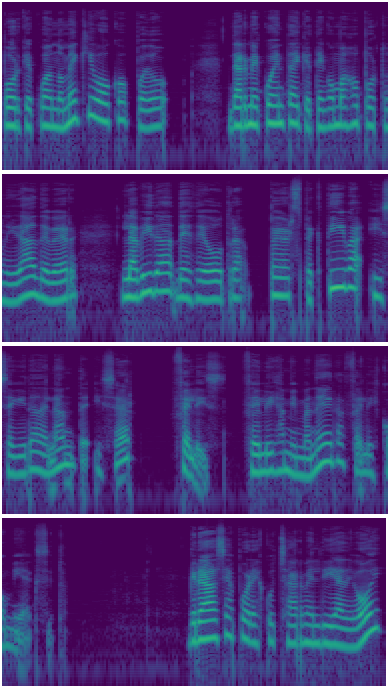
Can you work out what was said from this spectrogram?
porque cuando me equivoco puedo darme cuenta de que tengo más oportunidad de ver la vida desde otra perspectiva y seguir adelante y ser feliz, feliz a mi manera, feliz con mi éxito. Gracias por escucharme el día de hoy.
